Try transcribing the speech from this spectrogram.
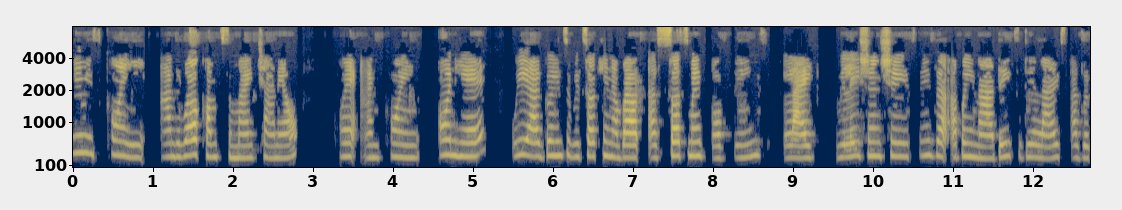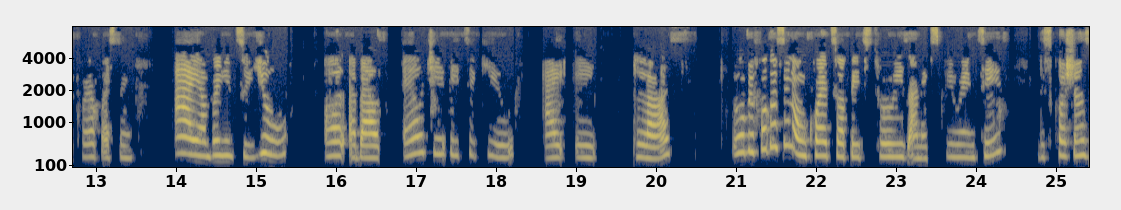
name is Kanyin and welcome to my channel Queer and Kanyin. On here, we are going to be talking about assortment of things like relationships, things that happen in our day-to-day -day lives as a queer person. I am bringing to you all about LGBTQIA+. We will be focusing on queer topics, stories and experiences, discussions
